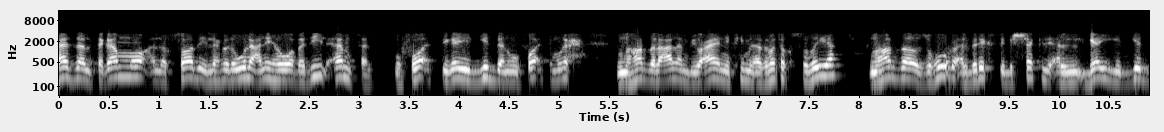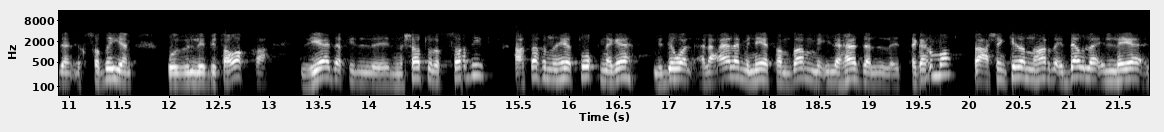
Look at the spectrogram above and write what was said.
هذا التجمع الاقتصادي اللي إحنا بنقول عليه هو بديل أمثل وفي وقت جيد جدا وفي وقت ملح. النهارده العالم بيعاني فيه من أزمات اقتصادية. النهارده ظهور البريكس بالشكل الجيد جدا اقتصاديا واللي بيتوقع زيادة في النشاط الاقتصادي أعتقد إن هي طوق نجاة لدول العالم إن هي تنضم إلى هذا التجمع فعشان كده النهارده الدولة اللي هي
